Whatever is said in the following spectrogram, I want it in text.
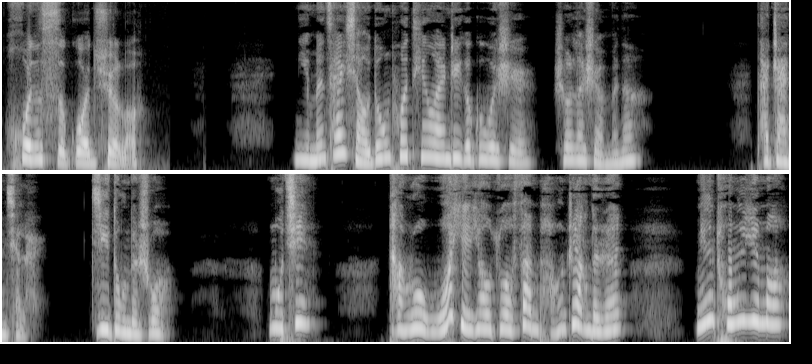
昏死过去了。你们猜小东坡听完这个故事说了什么呢？他站起来，激动地说：“母亲，倘若我也要做范庞这样的人，您同意吗？”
